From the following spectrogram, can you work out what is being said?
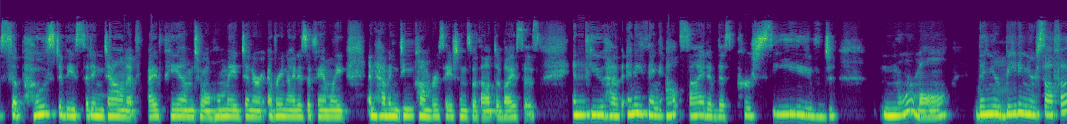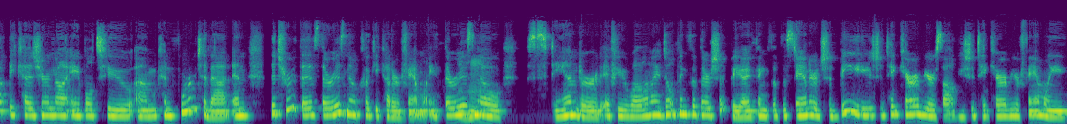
supposed to be sitting down at 5 p.m. to a homemade dinner every night as a family and having deep conversations without devices. And if you have anything outside of this perceived normal then you're mm-hmm. beating yourself up because you're not able to um, conform to that. And the truth is, there is no cookie cutter family. There is mm-hmm. no standard, if you will. And I don't think that there should be. I think that the standard should be you should take care of yourself, you should take care of your family,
